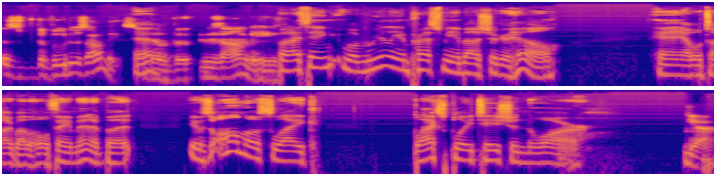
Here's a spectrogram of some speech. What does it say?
the voodoo zombies. Yeah. The voodoo zombies. But I think what really impressed me about Sugar Hill, and yeah, we'll talk about the whole thing in a minute, but it was almost like black exploitation noir. Yeah.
